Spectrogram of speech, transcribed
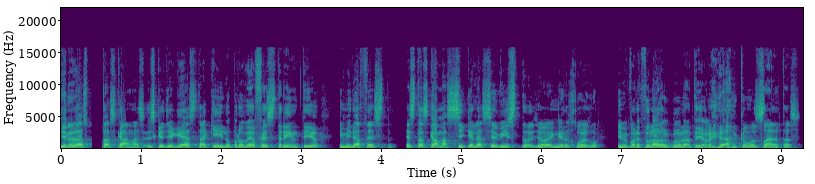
Tiene las putas camas. Es que llegué hasta aquí, lo probé off stream, tío, y mirad esto. Estas camas sí que las he visto yo en el juego y me parece una locura, tío. Mirad cómo saltas.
